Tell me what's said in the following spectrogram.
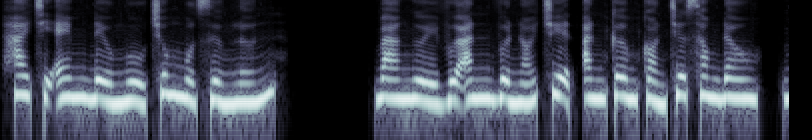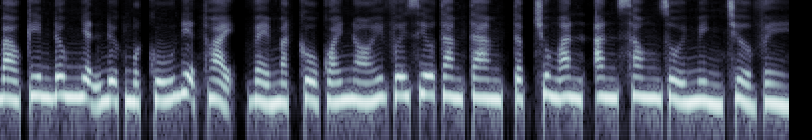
hai chị em đều ngủ chung một giường lớn. Ba người vừa ăn vừa nói chuyện, ăn cơm còn chưa xong đâu, Bào Kim Đông nhận được một cú điện thoại, vẻ mặt cổ quái nói với Diêu Tam Tam, tập trung ăn, ăn xong rồi mình trở về.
